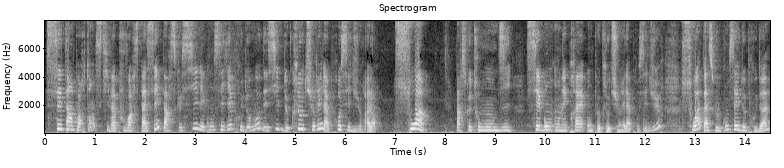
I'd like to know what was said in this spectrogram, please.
C'est important ce qui va pouvoir se passer parce que si les conseillers prud'homaux décident de clôturer la procédure, alors soit parce que tout le monde dit c'est bon, on est prêt, on peut clôturer la procédure, soit parce que le conseil de prud'homme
